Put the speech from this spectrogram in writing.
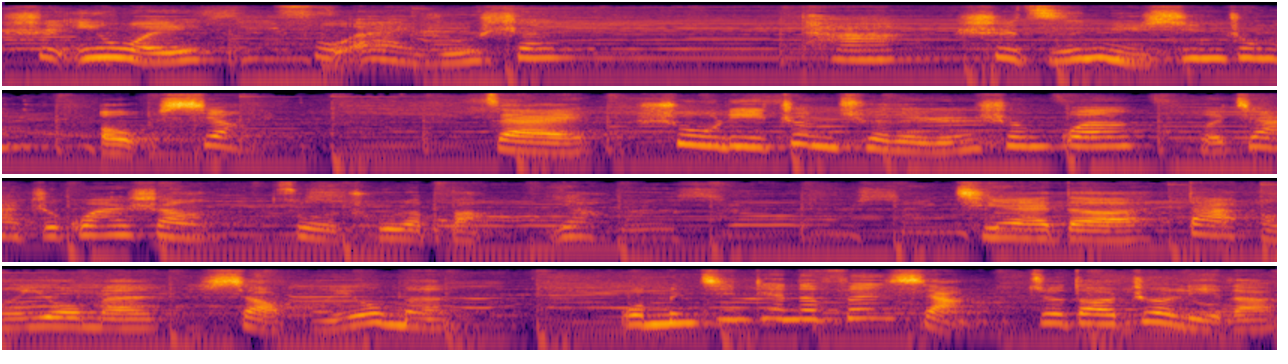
是因为父爱如山，他是子女心中偶像，在树立正确的人生观和价值观上做出了榜样。亲爱的大朋友们、小朋友们，我们今天的分享就到这里了。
